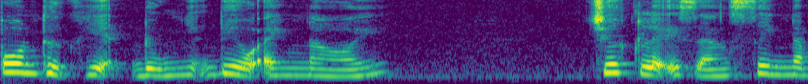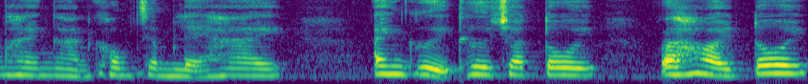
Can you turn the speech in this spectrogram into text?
Paul thực hiện đúng những điều anh nói. Trước lễ Giáng sinh năm 2002, anh gửi thư cho tôi và hỏi tôi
